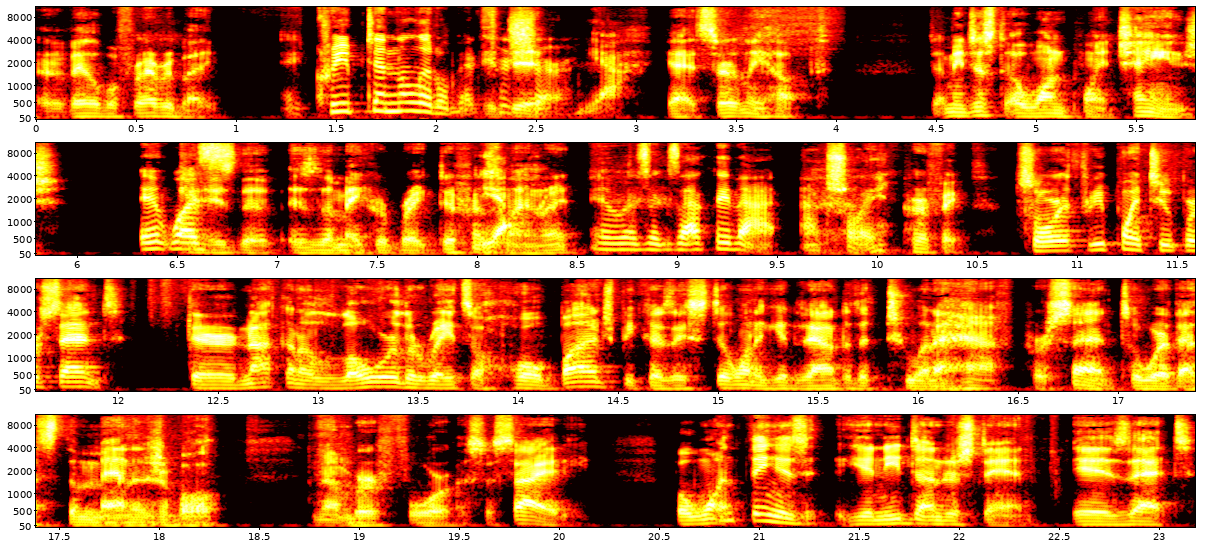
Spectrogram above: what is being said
available for everybody. It creeped in a little bit It for did. sure. Yeah. Yeah, it certainly helped. I mean, just a one point change It was is the is the make or break difference Yeah. line, right? it was exactly that actually. Perfect. So we're at 3.2%. They're not going to lower the rates a whole bunch because they still want to get it down to the 2.5% to where that's the manageable number for a society. But one thing is you need to understand is that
